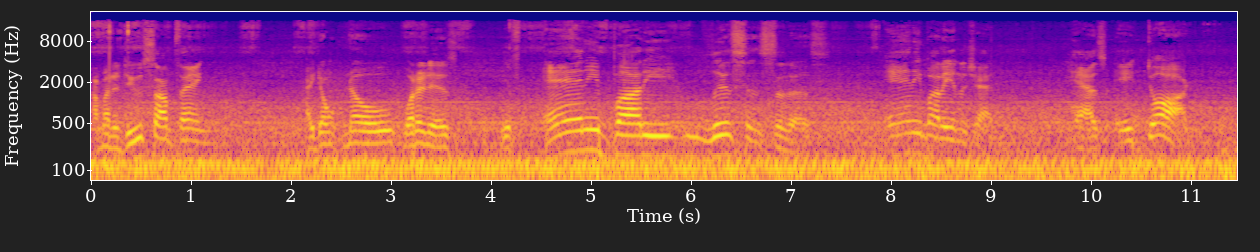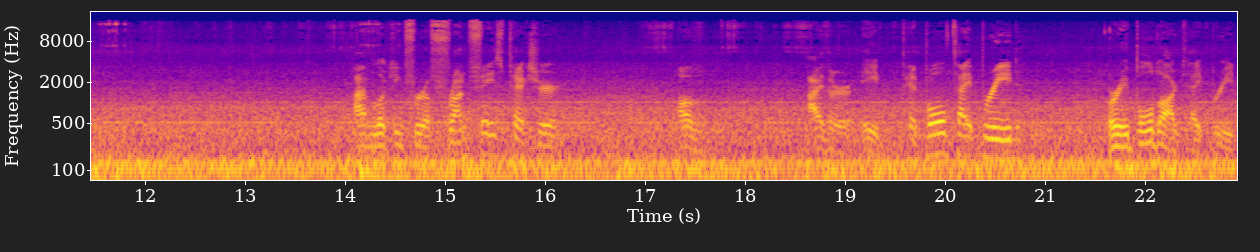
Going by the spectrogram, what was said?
I'm going to do something. I don't know what it is. If anybody who listens to this, anybody in the chat, has a dog, I'm looking for a front face picture of either a pit bull type breed or a bulldog type breed.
